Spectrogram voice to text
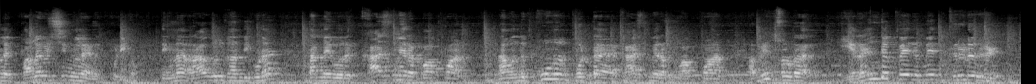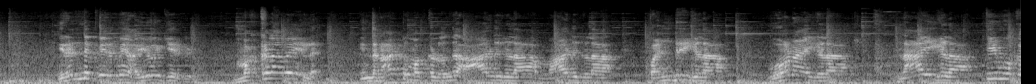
அவர்களை பல விஷயங்கள் எனக்கு பிடிக்கும். பார்த்தீங்கன்னா ராகுல் காந்தி கூட தன்னை ஒரு காஷ்மீரை பார்ப்பான் நான் வந்து பூணூல் போட்ட காஷ்மீரை பார்ப்பான் அப்படின்னு சொல்றாரு. இரண்டு பேருமே திருடர்கள். இரண்டு பேருமே அயோக்கியர்கள். மக்களாவே இல்லை. இந்த நாட்டு மக்கள் வந்து ஆடுகளா மாடுகளா பன்றிகளா ஓநாய்களா நாய்களா திமுக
